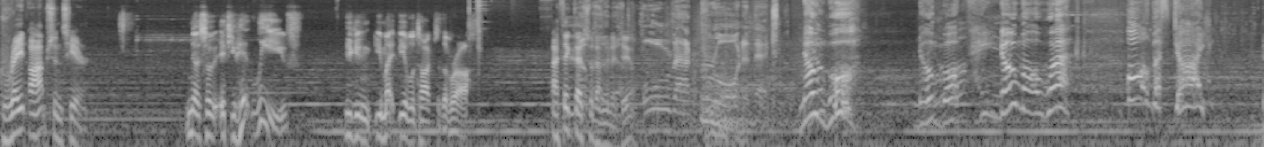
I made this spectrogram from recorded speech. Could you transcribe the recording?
great options here. No, so if you hit leave, you can you might be able to talk to the Rothe. I think that's what I'm gonna do. All that brawn and that No more! No more pain, no more work! All must die!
